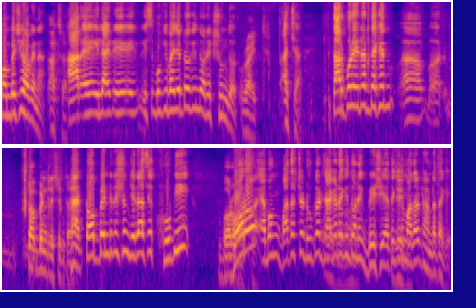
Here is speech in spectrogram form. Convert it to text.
কম বেশি হবে না। আচ্ছা। আর এই লাইট স্মোকি ভাইজারটাও কিন্তু অনেক সুন্দর। রাইট আচ্ছা। তারপরে এটার দেখেন টপ ভেন্টিলেশনটা হ্যাঁ টপ ভেন্টিলেশন যেটা আছে খুবই বড়। এবং বাতাসটা ঢুকার জায়গাটা কিন্তু অনেক বেশি এতে কিন্তু মাথাটা ঠান্ডা থাকে।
